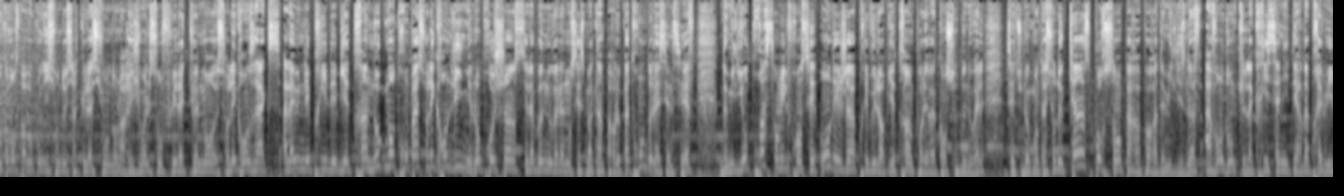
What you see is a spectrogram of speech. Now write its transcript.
On commence par vos conditions de circulation dans la région. Elles sont fluides actuellement sur les grands axes. À la une, les prix des billets de train n'augmenteront pas sur les grandes lignes l'an prochain. C'est la bonne nouvelle annoncée ce matin par le patron de la SNCF. 2 300 000 Français ont déjà prévu leur billet de train pour les vacances de Noël. C'est une augmentation de 15% par rapport à 2019, avant donc la crise sanitaire d'après lui.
